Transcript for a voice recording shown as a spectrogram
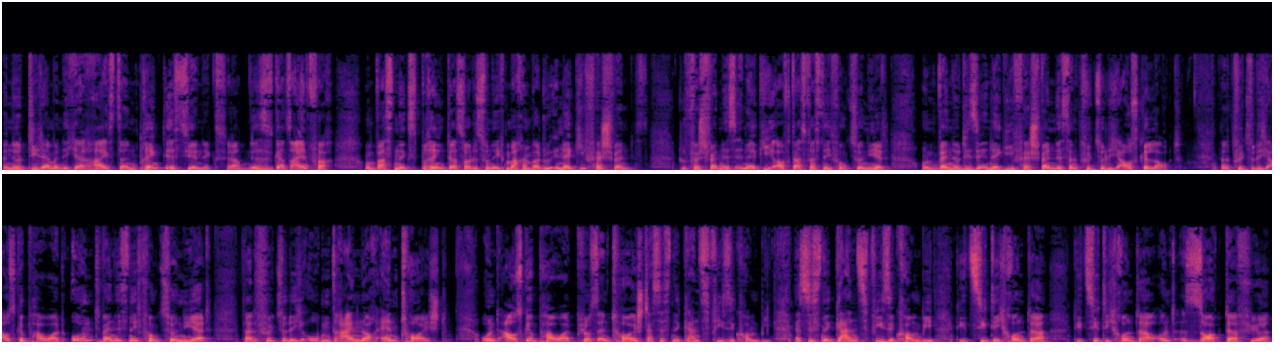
wenn du die damit nicht erreichst, dann bringt es dir nichts. Ja, das ist ganz einfach. Und was nichts bringt, das solltest du nicht machen, weil du Energie verschwendest. Du verschwendest Energie auf das, was nicht funktioniert. Und wenn du diese Energie verschwendest, dann fühlst du dich ausgelaugt. Dann fühlst du dich ausgepowert und wenn es nicht funktioniert, dann fühlst du dich obendrein noch enttäuscht. Und ausgepowert plus enttäuscht, das ist eine ganz fiese Kombi. Das ist eine ganz fiese Kombi, die zieht dich runter, die zieht dich runter und sorgt dafür,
